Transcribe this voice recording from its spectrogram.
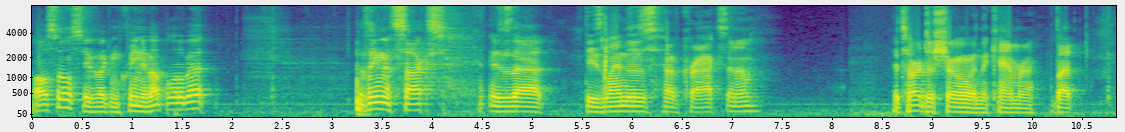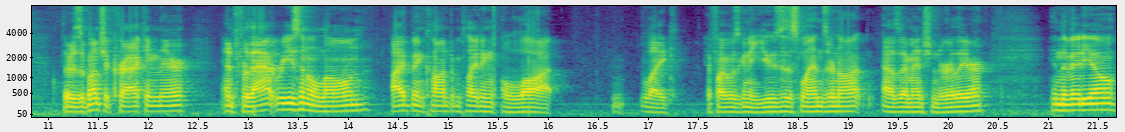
also, see if I can clean it up a little bit. The thing that sucks is that these lenses have cracks in them. It's hard to show in the camera, but there's a bunch of cracking there. And for that reason alone, I've been contemplating a lot, like if I was going to use this lens or not, as I mentioned earlier in the video,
